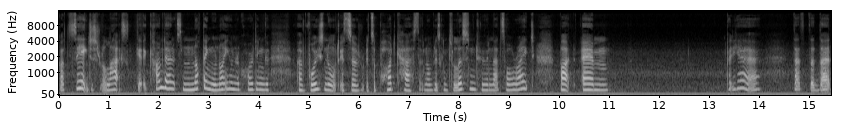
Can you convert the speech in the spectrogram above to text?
God's sake, just relax, get calm down. It's nothing. We're not even recording a voice note. It's a it's a podcast that nobody's going to listen to, and that's all right. But um, but yeah, that's the, that.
